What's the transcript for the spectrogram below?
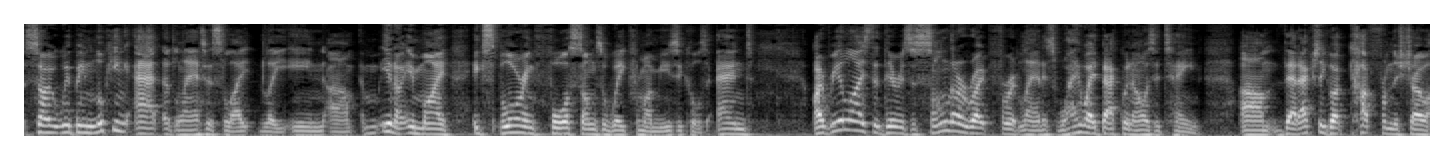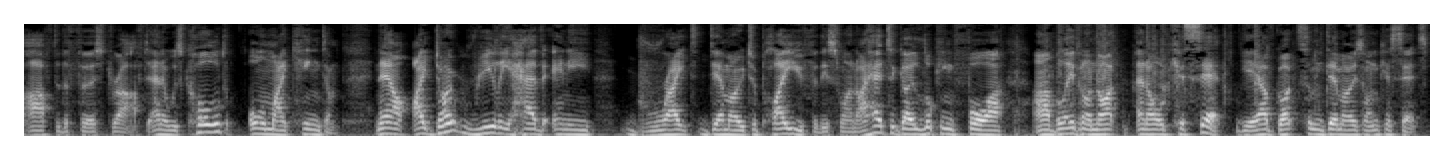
so we've been looking at Atlantis lately in, um, you know, in my exploring four songs a week from my musicals. And I realized that there is a song that I wrote for Atlantis way, way back when I was a teen um, that actually got cut from the show after the first draft. And it was called All My Kingdom. Now, I don't really have any great demo to play you for this one. I had to go looking for, uh, believe it or not, an old cassette. Yeah, I've got some demos on cassettes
